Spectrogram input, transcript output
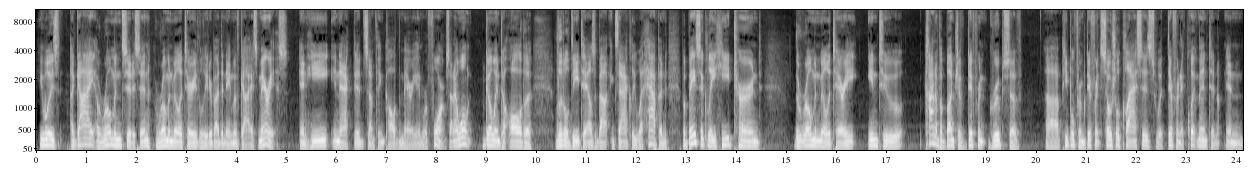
He was a guy, a Roman citizen, a Roman military leader by the name of Gaius Marius, and he enacted something called the Marian Reforms. And I won't go into all the little details about exactly what happened, but basically he turned the Roman military into kind of a bunch of different groups of uh, people from different social classes with different equipment and, and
